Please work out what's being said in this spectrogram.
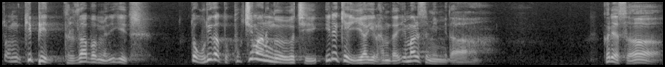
좀 깊이 들다 보면 이게 또 우리가 또 북침하는 것 같이 이렇게 이야기를 한다 이 말씀입니다. 그래서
